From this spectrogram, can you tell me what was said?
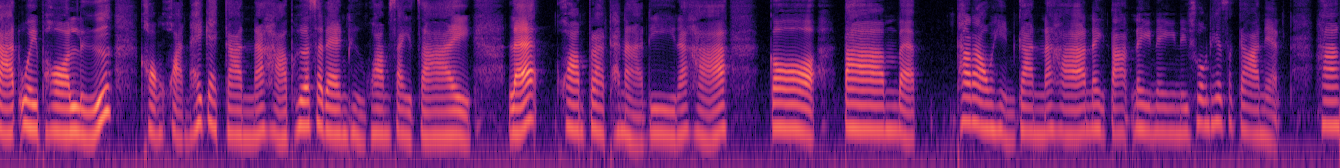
การ์ดอวยพรหรือของขวัญให้แก่กันนะคะ เพื่อแสดงถึงความใส่ใจ และความปรารถนาดีนะคะ ก็ตามแบบ ถ้าเราเห็นกันนะคะในในในในช่วงเทศกาลเนี่ยห้าง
